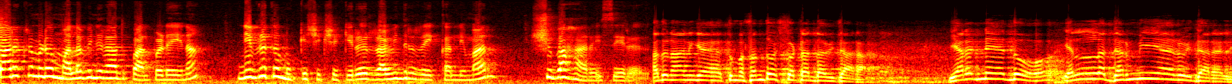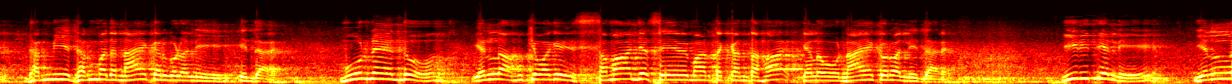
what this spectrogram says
ಕಾರ್ಯಕ್ರಮದ ಮಲವಿನಿರಾದ್ ಪಾಲ್ಪಡೆಯನ ನಿವೃತ್ತ ಮುಖ್ಯ ಶಿಕ್ಷಕರು ರವೀಂದ್ರ ರೇ ಕಲ್ಲಿಮಾರ್ ಶುಭ ಹಾರೈಸಿರು. ಅದು ನನಗೆ ತುಂಬಾ ಸಂತೋಷ ಕೊಟ್ಟಂತ ವಿಚಾರ. ಎರಡನೆಯದು ಎಲ್ಲ ಧರ್ಮೀಯರು ಇದ್ದಾರೆ ಅಲ್ಲಿ. ಧರ್ಮೀಯ ಧರ್ಮದ ನಾಯಕರುಗಳಲ್ಲಿ ಇದ್ದಾರೆ. ಮೂರನೆಯದ್ದು ಎಲ್ಲ ಮುಖ್ಯವಾಗಿ ಸಮಾಜ ಸೇವೆ ಮಾಡ್ತಕ್ಕಂತಹ ಕೆಲವು ನಾಯಕರು ಅಲ್ಲಿದ್ದಾರೆ ಈ ರೀತಿಯಲ್ಲಿ ಎಲ್ಲ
